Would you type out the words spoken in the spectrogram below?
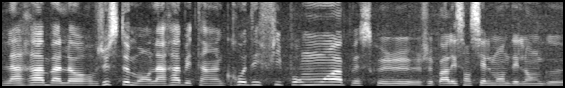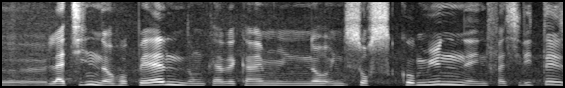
L'arabe, alors justement, l'arabe est un gros défi pour moi parce que je parle essentiellement des langues euh, latines, européennes, donc avec quand même une, source commune et une facilité.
